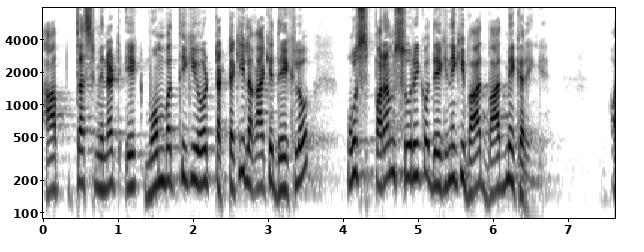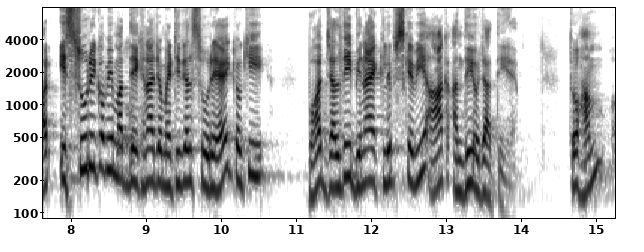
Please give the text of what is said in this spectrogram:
आप दस मिनट एक मोमबत्ती की ओर टकटकी लगा के देख लो उस परम सूर्य को देखने की बात बाद में करेंगे। और इस सूर्य को भी मत देखना जो मेटीरियल सूर्य है क्योंकि बहुत जल्दी बिना एक्लिप्स के भी आँख अंधी हो जाती है। तो हम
